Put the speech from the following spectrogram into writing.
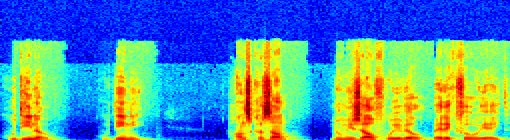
Houdino, Houdini, Hans Kazan, noem jezelf hoe je wil, weet ik veel hoe je heet.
